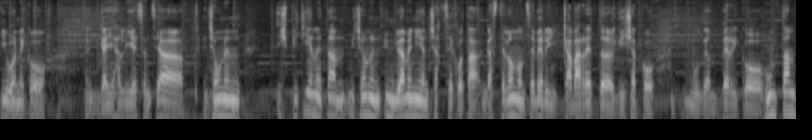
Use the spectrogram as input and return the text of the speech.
hiueneko gaiali esentzia, etxaunen ispitien eta itxaunen unguamenian txartzeko eta gaztelon berri kabaret uh, gixako berriko juntan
